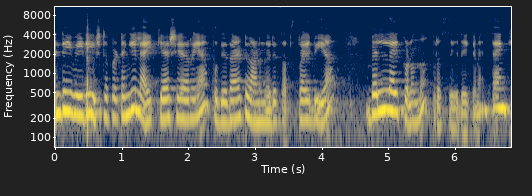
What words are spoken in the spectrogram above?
എന്റെ ഈ വീഡിയോ ഇഷ്ടപ്പെട്ടെങ്കിൽ ലൈക്ക് ചെയ്യുക ഷെയർ ചെയ്യുക പുതിയതായിട്ട് കാണുന്നവർ സബ്സ്ക്രൈബ് ചെയ്യുക. ബെല്ലൈക്കൺ ഒന്ന് പ്രസ് ചെയ്തേക്കണേ. താങ്ക്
